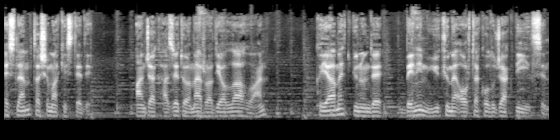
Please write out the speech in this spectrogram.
Eslem taşımak istedi. Ancak Hazreti Ömer radıyallahu an kıyamet gününde benim yüküme ortak olacak değilsin.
